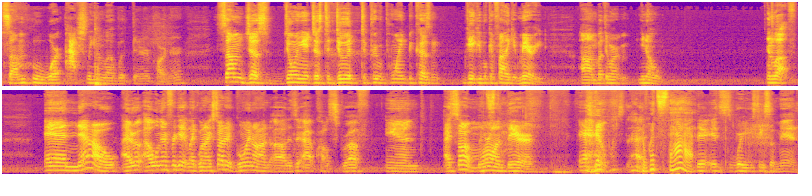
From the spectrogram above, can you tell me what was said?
Some who were actually in love with their partner, some just doing it just to do it to prove a point because gay people can finally get married, um, but they weren't, you know, in love. And now I, I will never forget like when I started going on uh, there's an app called Scruff and I saw it more on there. And what's that? What's that? There, it's where you see some men.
